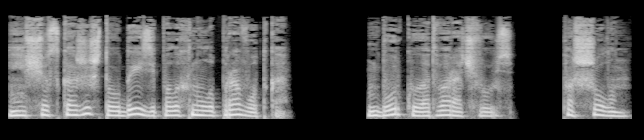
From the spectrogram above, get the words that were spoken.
Еще скажи, что у Дейзи полыхнула проводка. Буркую, отворачиваюсь. Пошел он.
